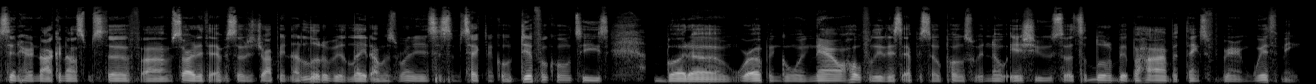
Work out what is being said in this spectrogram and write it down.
sitting here knocking out some stuff. Um, sorry that the episode is dropping a little bit late. I was running into some technical difficulties, but uh, we're up and going now. Hopefully, this episode posts with no issues. So it's a little bit behind, but thanks for bearing with me.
